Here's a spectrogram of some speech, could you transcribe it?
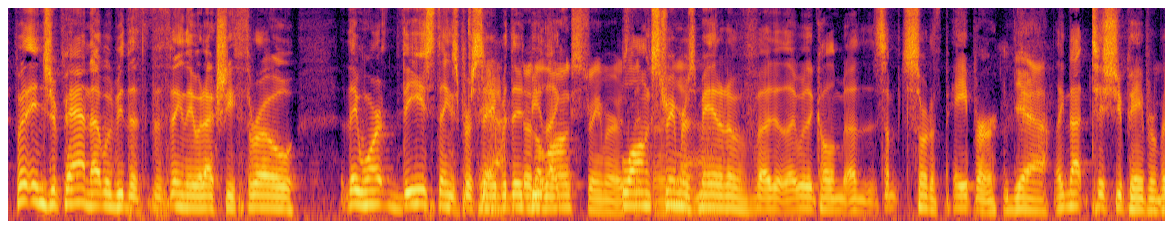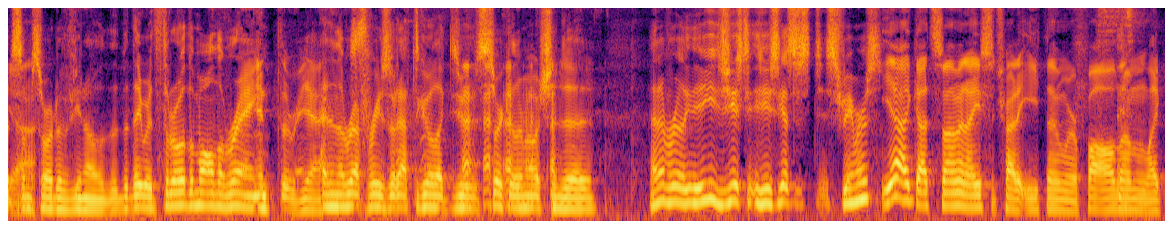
But in Japan, that would be the the thing they would actually throw. They weren't these things per se, Yeah. but they'd They're be the like long streamers long streamers yeah. made out of uh, what do they call them? Uh, some sort of paper. Yeah. like not tissue paper, but Yeah. some sort of you know. th they would throw them all in the ring, In the ring, yeah. and then the referees would have to go like do a circular motion to. I never really. You used, you used to get s- streamers. Yeah, I got some, and I used to try to eat them or follow them, like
